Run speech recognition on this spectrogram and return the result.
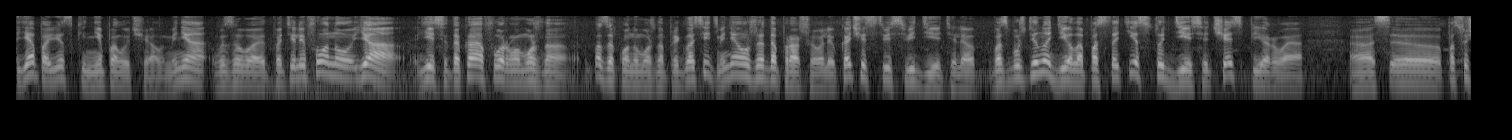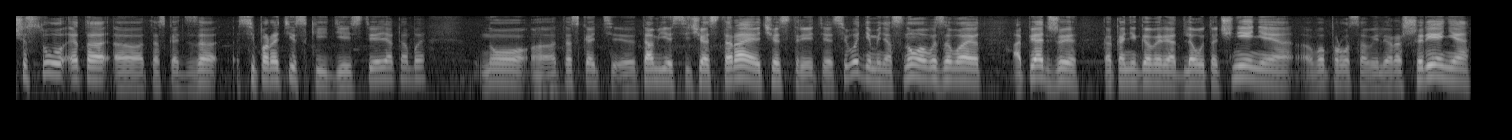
Я повестки не получал. Меня вызывают по телефону. Я, если такая форма, можно, по закону можно пригласить. Меня уже допрашивали в качестве свидетеля. Возбуждено дело по статье 110, часть первая. Э, с- э, По существу это, э, так сказать, за сепаратистские действия якобы. Но, э, так сказать, э, там есть часть вторая, часть третья. Сегодня меня снова вызывают, опять же, как они говорят, для уточнения вопросов или расширения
